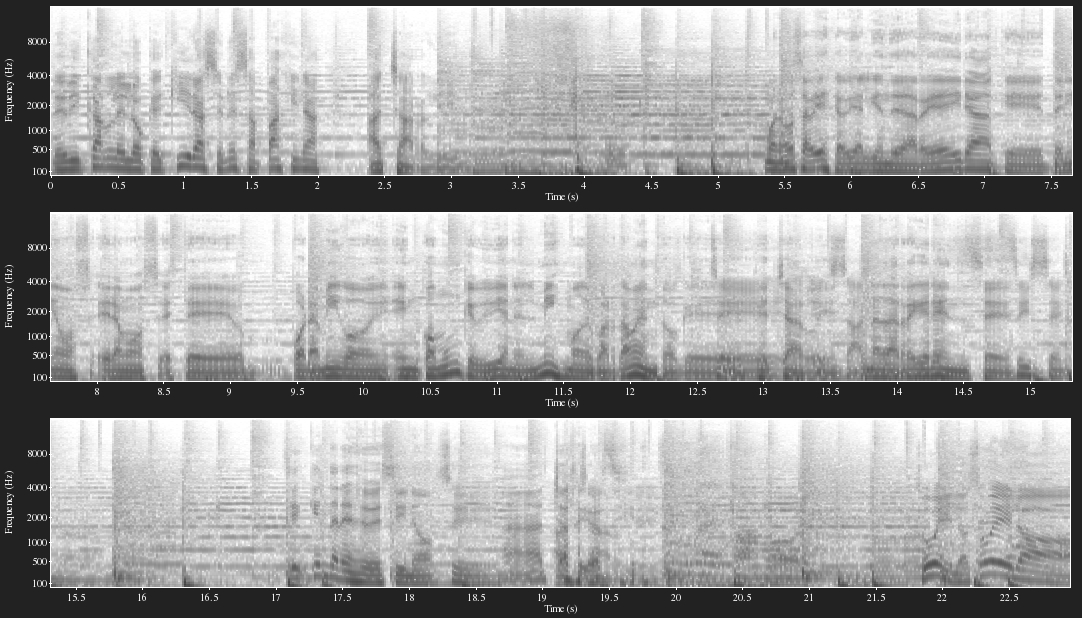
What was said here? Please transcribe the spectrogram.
dedicarle lo que quieras en esa página a Charlie. Bueno, vos sabías que había alguien de Darreira que teníamos, éramos este por amigo en, común que vivía en el mismo departamento que, Sí, que Charlie. exacto. Una darreguerense. Sí, señora. Sí, ¿Quién tenés de vecino? Sí. Ah, A Charlie García. Por favor. Subilo, subilo.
